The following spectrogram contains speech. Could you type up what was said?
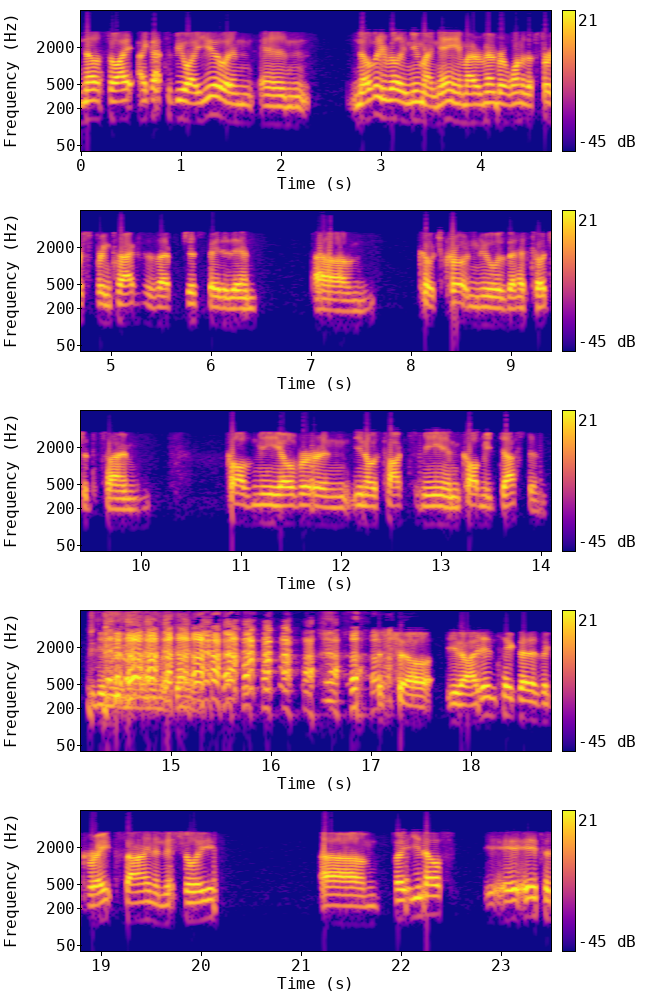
no so i i got to byu and and nobody really knew my name. I remember one of the first spring practices I participated in. Um, coach Crowton, who was the head coach at the time, called me over and you know was talking to me and called me Dustin. He didn't even know my name again. so you know I didn't take that as a great sign initially, um, but you know it's a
